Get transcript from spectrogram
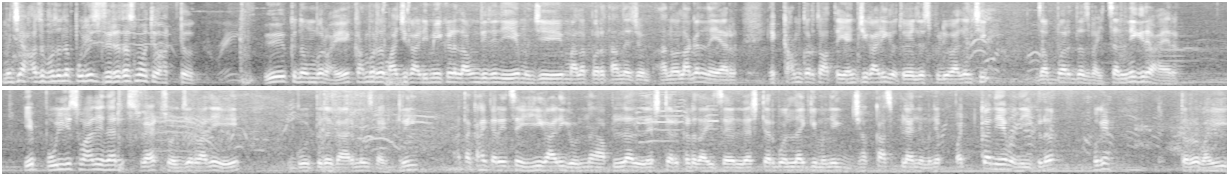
म्हणजे आजूबाजूला पोलीस फिरतच नव्हते वाटतं. एक नंबर आहे एक काम करतो माझी गाडी मी इकडे लावून दिलेली आहे म्हणजे मला परत आणायचं आणावं लागेल ना यार. एक काम करतो आता यांची गाडी घेतो एल एस पी डीवाल्यांची जबरदस्त भाई चल निघ रे बाहेर. हे पोलीसवाले ना स्वॅट सोल्जरवाले go to the garments factory आता काय करायचं ही गाडी घेऊन ना आपल्याला लेस्टरकडे जायचं आहे लेस्टर बोलला की म्हणजे एक झक्कास प्लॅन आहे म्हणजे पटकन ये म्हणे इकडं. ओके? तर भाई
